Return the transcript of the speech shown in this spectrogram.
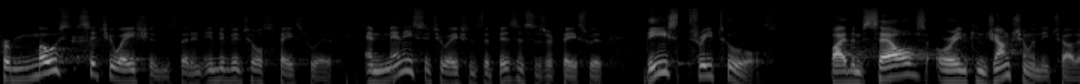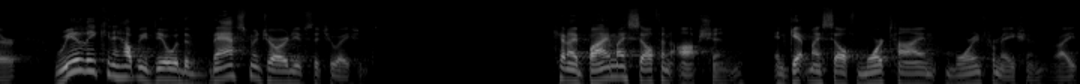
for most situations that an individual is faced with, and many situations that businesses are faced with, these three tools, by themselves or in conjunction with each other, really can help you deal with the vast majority of situations. Can I buy myself an option and get myself more time, more information, right?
